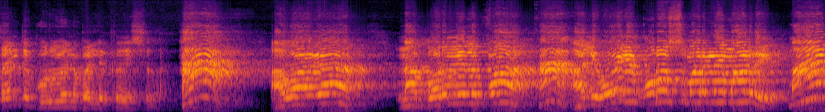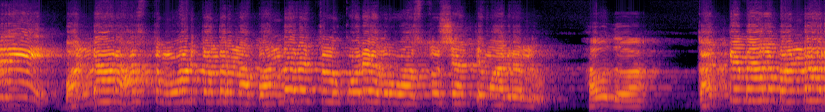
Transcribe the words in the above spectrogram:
ತಂದೆ ಗುರುವಿನ ಬಳಿ ಕಳಿಸಿದ ಅವಾಗ ನಾ ಬರುವಿಲ್ಲಪ್ಪ ಹಾ. ಅಲ್ಲಿ ಹೋಗಿ ಗುರು ಸ್ಮರಣೆ ಮಾಡ್ರಿ. ಮಾಡ್ರಿ. ಭಂಡಾರ ಹಸ್ತ ಮೂಡ್ತಂದ್ರ ನಾ ಬಂಡಾರ ತಿಳ್ಕೊರಿ ಅದ್ರ ವಸ್ತು ಶಾಂತಿ ಮಾಡ್ರಿ ಅಂದ್ರು. ಹೌದು. ಕಟ್ಟಿ ಮೇಲೆ ಭಂಡಾರ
